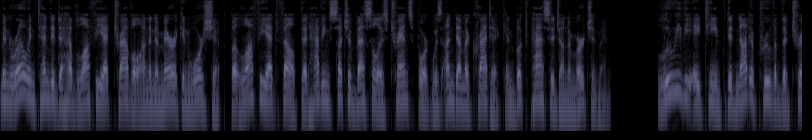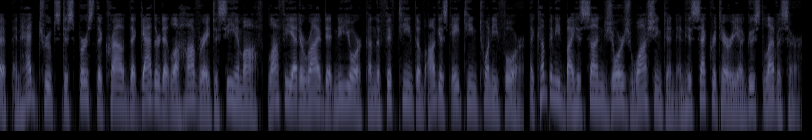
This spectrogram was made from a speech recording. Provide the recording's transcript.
Monroe intended to have Lafayette travel on an American warship, but Lafayette felt that having such a vessel as transport was undemocratic and booked passage on a merchantman. Louis XVIII did not approve of the trip and had troops disperse the crowd that gathered at Le Havre to see him off. Lafayette arrived at New York on 15 August 1824, accompanied by his son George Washington and his secretary Auguste Levasseur.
